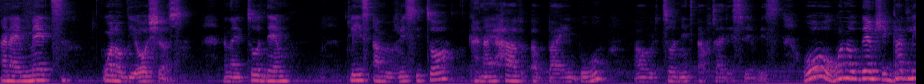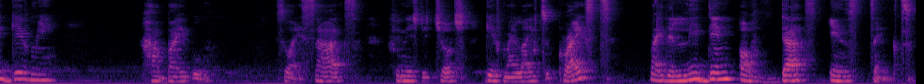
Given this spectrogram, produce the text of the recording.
and I met one of the ushers and I told them, please, I'm a visitor. Can I have a Bible? I'll return it after the service. Oh, one of them, she gladly gave me her Bible. So I sat, finished the church, gave my life to Christ by the leading of that instinct.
